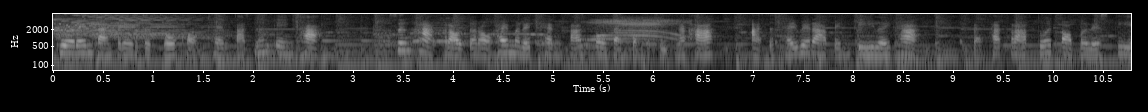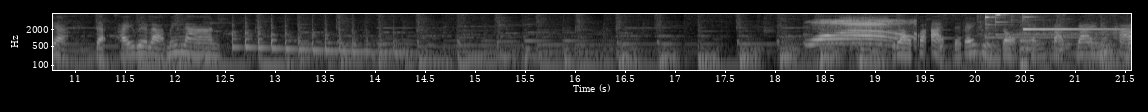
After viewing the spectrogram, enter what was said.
เพื่อเร่งการเจริญเติบโตของแคนตัสนั่นเองค่ะ ซึ่งหากเราจะรอให้เมล็ดแคนตัสโตแบบปกตินะคะ อาจจะใช้เวลาเป็นปีเลยค่ะ แต่ถ้ากราฟด้วยตอเปอร์เลสเกียจะใช้เวลาไม่นานเราก็อาจจะได้เห็นดอกแคนตัสได้นะคะ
